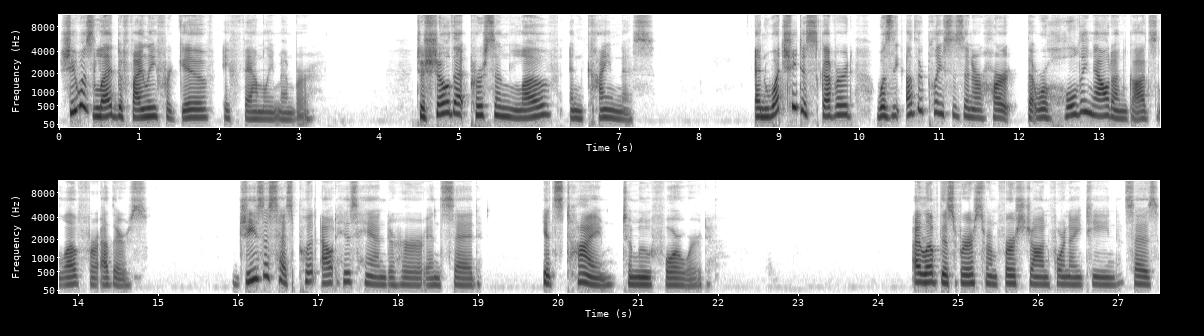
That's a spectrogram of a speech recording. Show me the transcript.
She was led to finally forgive a family member, to show that person love and kindness. And what she discovered was the other places in her heart that were holding out on God's love for others. Jesus has put out his hand to her and said, it's time to move forward. I love this verse from 1 John 4:19. It says,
